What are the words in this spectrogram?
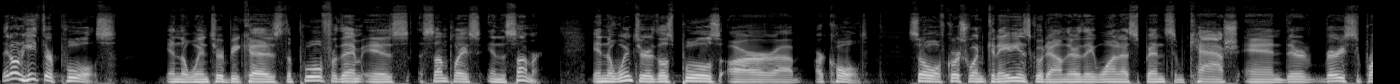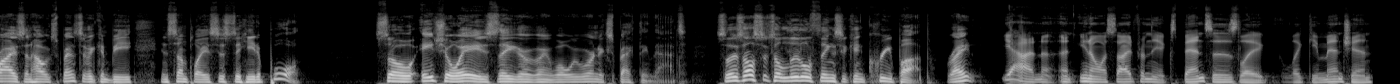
They don't heat their pools in the winter because the pool for them is someplace in the summer. In the winter, those pools are uh, are cold. So, of course, when Canadians go down there, they want to spend some cash, and they're very surprised in how expensive it can be in some places to heat a pool. So, HOAs, they are going, well, we weren't expecting that. So, there's all sorts of little things that can creep up, right? Yeah, and, and, you know, aside from the expenses, like like you mentioned,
